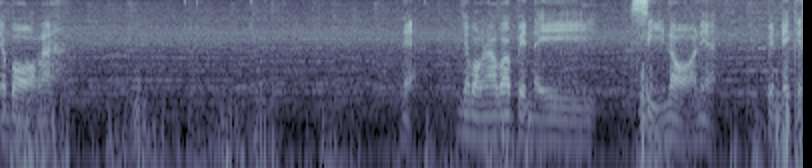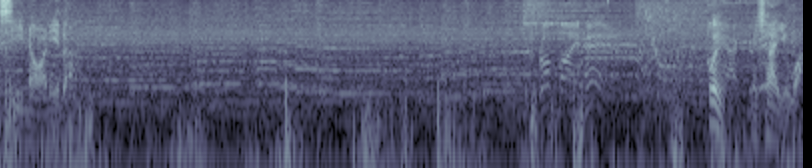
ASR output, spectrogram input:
อย่าบอกนะเนี่ยอย่าบอกนะว่าเป็นไอ้สีหนอเนี่ย เป็นเด็กกับสีหนอนี่เหรอเฮ้ย ไม่ใช่อยู่วะ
